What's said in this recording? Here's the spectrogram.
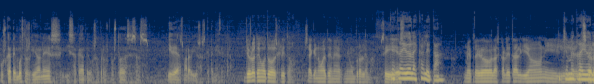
buscad en vuestros guiones y sacad de vosotros pues todas esas ideas maravillosas que tenéis dentro. Yo lo tengo todo escrito, o sea que no voy a tener ningún problema. Sí, Te he es- traído la escaleta. Me he traído la escaleta, el guion y Yo me he el traído el.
